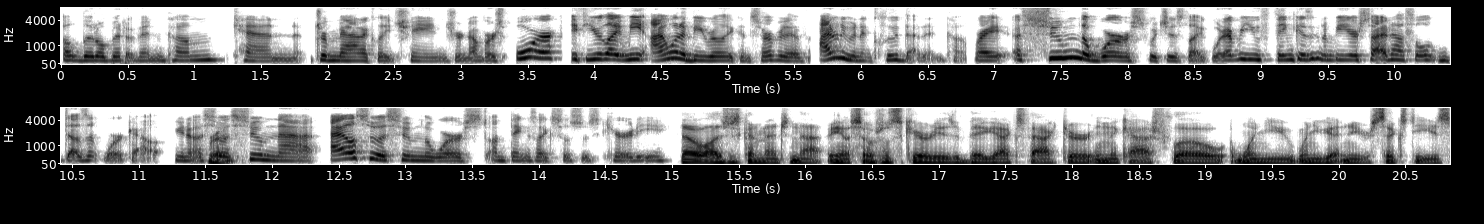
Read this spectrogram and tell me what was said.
a little bit of income can dramatically change your numbers. Or if you're like me, I want to be really conservative. I don't even include that income, right? Assume the worst, which is like whatever you think is going to be your side hustle doesn't work out, you know? So Right. assume that. I also assume the worst on things like social security. No, I was just going to mention that you know Social Security is a big X factor in the cash flow when you when you get into your 60s,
